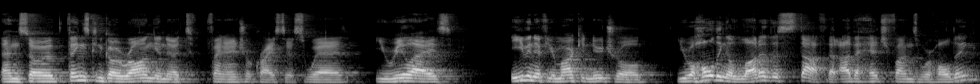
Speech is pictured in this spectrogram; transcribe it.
And so things can go wrong in a financial crisis where you realize even if you're market neutral, you were holding a lot of the stuff that other hedge funds were holding,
